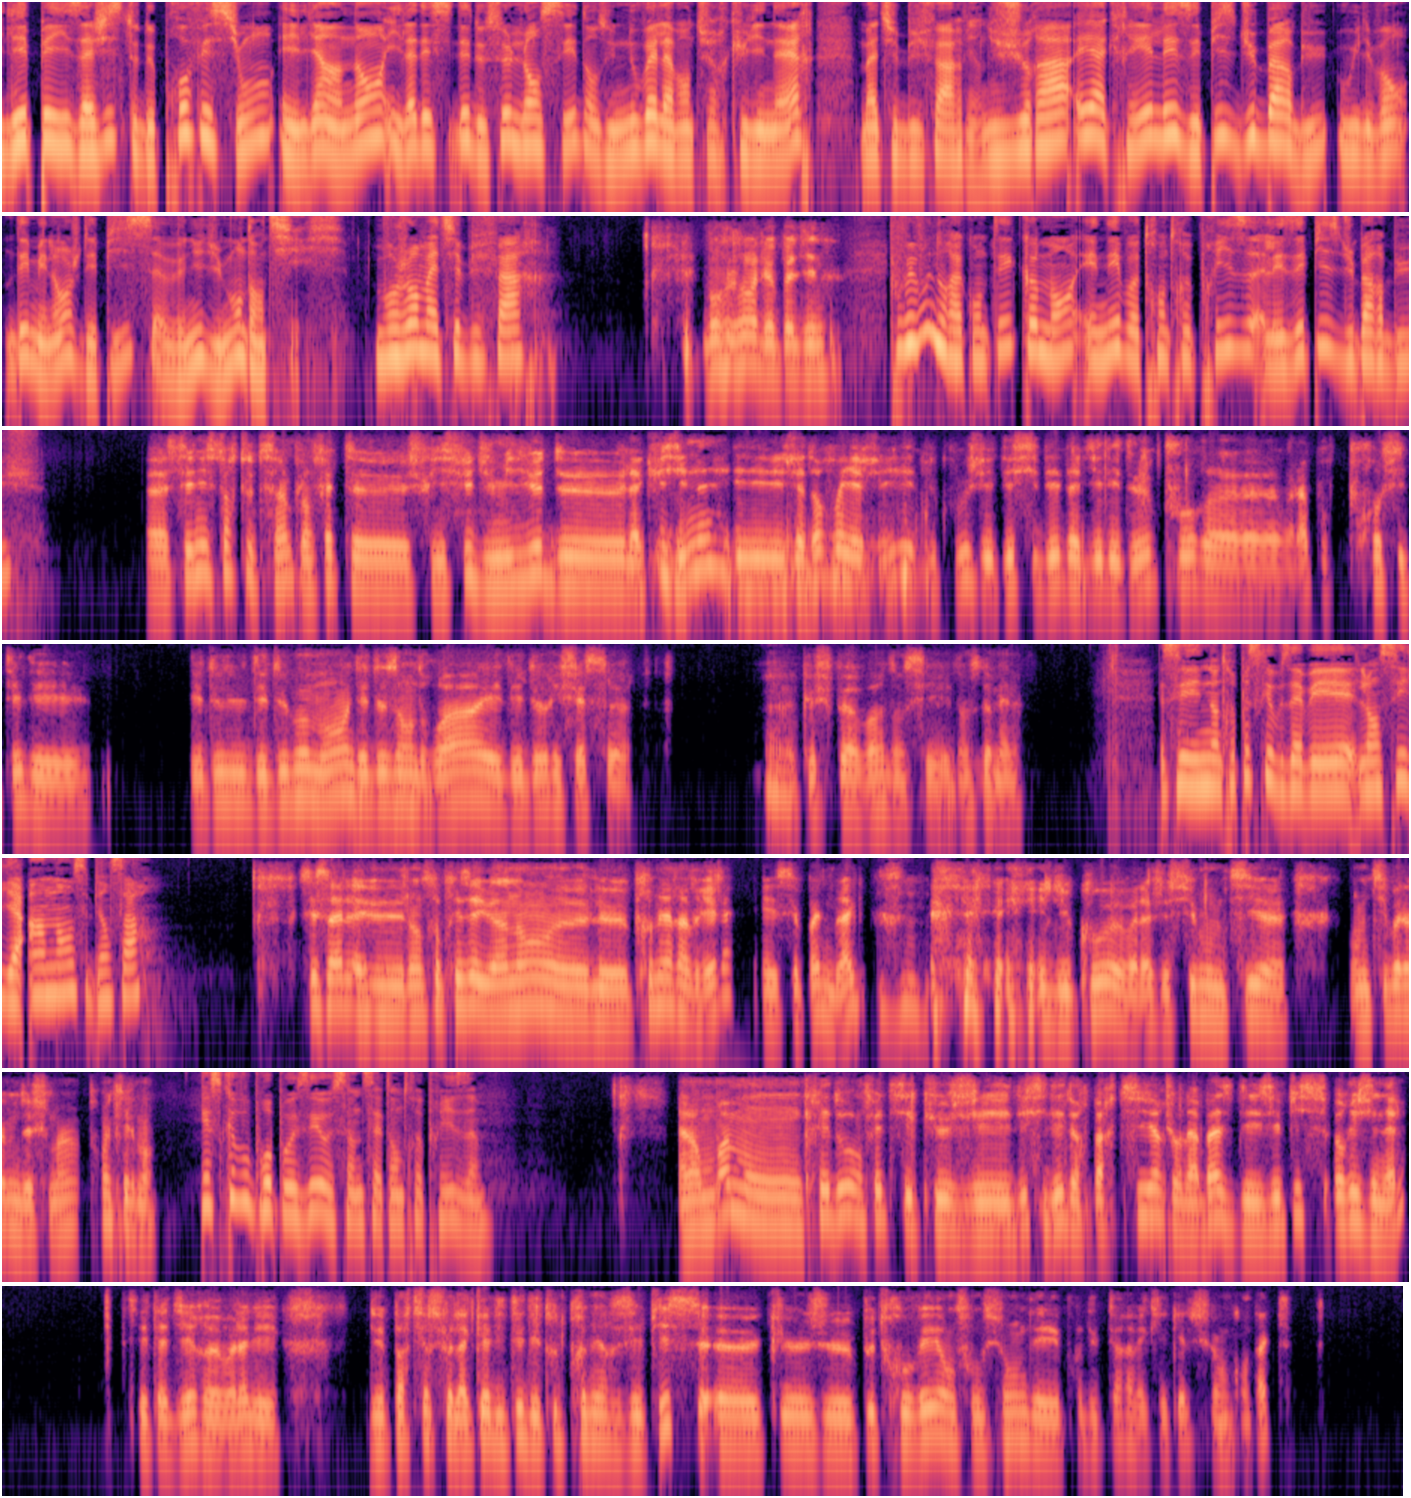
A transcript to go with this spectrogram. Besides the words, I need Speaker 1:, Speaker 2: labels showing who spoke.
Speaker 1: Il est paysagiste de profession et il y a un an, il a décidé de se lancer dans une nouvelle aventure culinaire. Mathieu Buffard vient du Jura et a créé les épices du Barbu où il vend des mélanges d'épices venus du monde entier. Bonjour Mathieu Buffard.
Speaker 2: Bonjour Léopoldine.
Speaker 1: Pouvez-vous nous raconter comment est née votre entreprise Les épices du Barbu?
Speaker 2: Euh, c'est une histoire toute simple. En fait, euh, je suis issu du milieu de la cuisine et j'adore voyager. Et du coup, j'ai décidé d'allier les deux pour, euh, voilà, pour profiter des, des, deux, des deux moments, des deux endroits et des deux richesses que je peux avoir dans, ces, dans ce domaine.
Speaker 1: C'est une entreprise que vous avez lancée il y a un an, c'est bien ça?
Speaker 2: C'est ça, l'entreprise a eu un an le 1er avril et c'est pas une blague. et du coup, voilà, je suis mon petit, mon petit bonhomme de chemin tranquillement.
Speaker 1: Qu'est-ce que vous proposez au sein de cette entreprise?
Speaker 2: Alors moi, mon credo, en fait, c'est que j'ai décidé de repartir sur la base des épices originelles, c'est-à-dire euh, voilà, de partir sur la qualité des toutes premières épices euh, que je peux trouver en fonction des producteurs avec lesquels je suis en contact.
